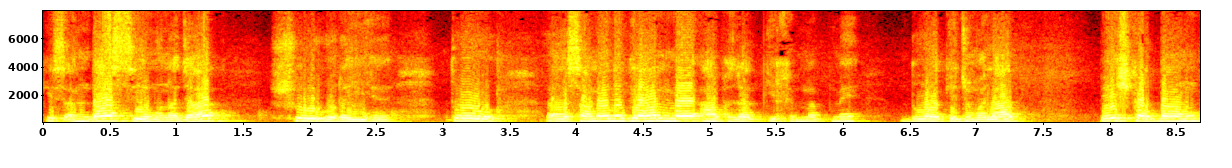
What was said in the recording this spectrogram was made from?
کس انداز سے یہ مناجات شروع ہو رہی ہے۔ تو سامعین کرام، میں آپ حضرات کی خدمت میں دعا کے جملات پیش کرتا ہوں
